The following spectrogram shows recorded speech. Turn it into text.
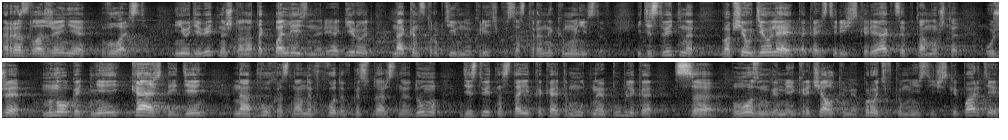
разложения власти. И неудивительно, что она так болезненно реагирует на конструктивную критику со стороны коммунистов. И действительно, вообще удивляет такая истерическая реакция, потому что уже много дней, каждый день на двух основных входах в Государственную Думу действительно стоит какая-то мутная публика с лозунгами и кричалками против коммунистической партии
